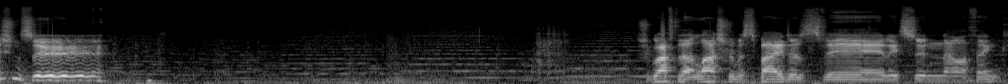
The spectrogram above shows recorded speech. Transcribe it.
Efficiency! Should go after that last room of spiders very soon now, I think.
